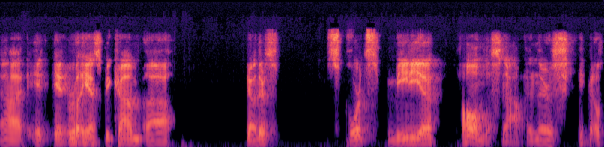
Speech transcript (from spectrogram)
Uh, it it really has become uh, you know there's sports media columnists now, and there's you know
